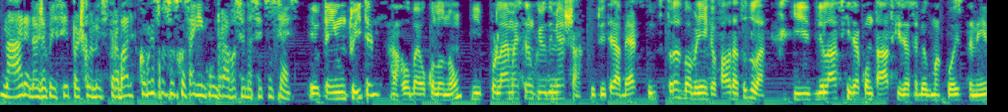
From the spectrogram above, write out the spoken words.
na área, né? Já conhecia particularmente esse trabalho. Como que as pessoas conseguem encontrar você nas redes sociais? Eu tenho um Twitter, arroba elcolonon, e por lá é mais tranquilo de me achar. O Twitter é aberto, tudo, todas as bobrinhas que eu falo, tá tudo lá. E de lá, se quiser contato, quiser saber alguma coisa também,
